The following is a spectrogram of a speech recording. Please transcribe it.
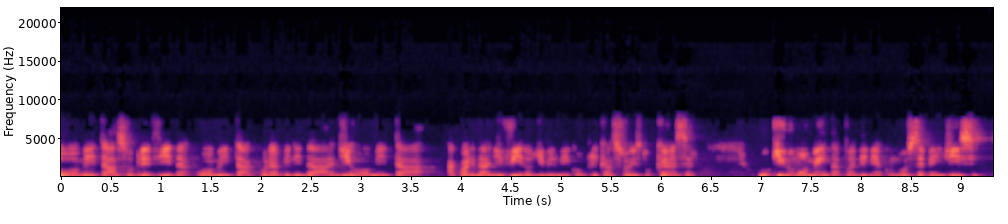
ou aumentar a sobrevida, ou aumentar a curabilidade, ou aumentar a qualidade de vida, ou diminuir complicações do câncer. O que no momento da pandemia, como você bem disse,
